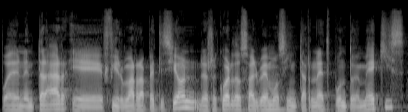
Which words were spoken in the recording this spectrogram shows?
Pueden entrar, eh, firmar la petición. Les recuerdo, salvemosinternet.mx.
